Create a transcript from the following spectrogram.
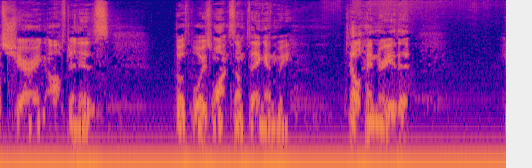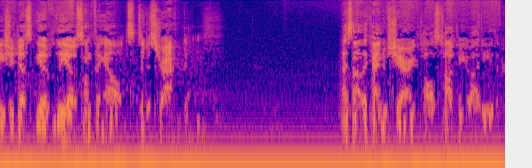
In sharing often is both boys want something and we tell Henry that he should just give Leo something else to distract him. That's not the kind of sharing Paul's talking about either.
